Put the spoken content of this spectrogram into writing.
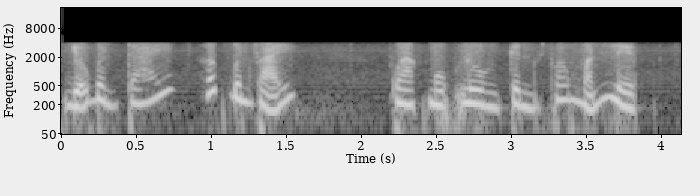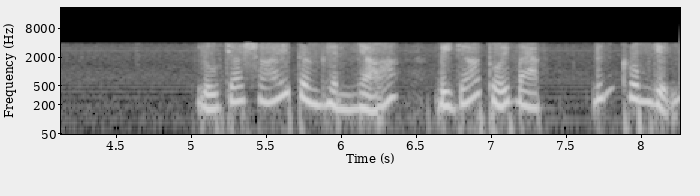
vỗ bên trái, hất bên phải, quạt một luồng kình phong mãnh liệt. Lũ chó sói thân hình nhỏ bị gió thổi bạc, đứng không vững,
